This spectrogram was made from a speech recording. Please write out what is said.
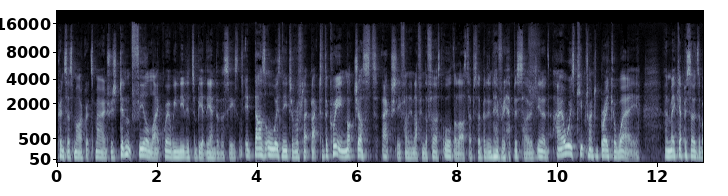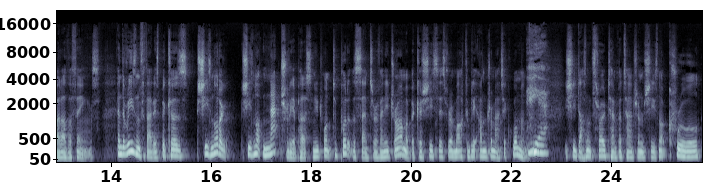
Princess Margaret's marriage, which didn't feel like where we needed to be at the end of the season. It does always need to reflect back to the Queen, not just actually, funny enough, in the first or the last episode, but in every episode. You know, I always keep trying to break away and make episodes about other things. And the reason for that is because she's not a she's not naturally a person you'd want to put at the center of any drama because she's this remarkably undramatic woman. Yeah. She doesn't throw temper tantrums. She's not cruel.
